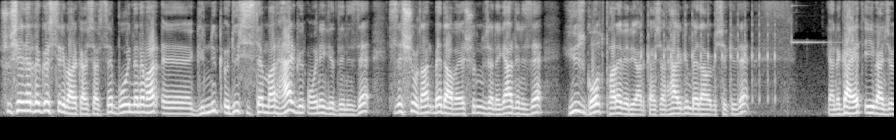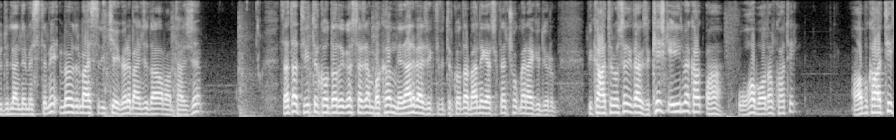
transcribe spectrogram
Şu şeyleri de göstereyim arkadaşlar size. Bu oyunda ne var? Ee, günlük ödül sistemi var. Her gün oyuna girdiğinizde size şuradan bedavaya şunun üzerine geldiğinizde 100 gold para veriyor arkadaşlar. Her gün bedava bir şekilde. Yani gayet iyi bence ödüllendirme sistemi. Murder Master 2'ye göre bence daha avantajlı. Zaten Twitter kodları da göstereceğim. Bakalım neler verecek Twitter kodlar. Ben de gerçekten çok merak ediyorum. Bir katil olsaydı daha güzel. Keşke eğilme kalk... Aha. Oha bu adam katil. Aa bu katil.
